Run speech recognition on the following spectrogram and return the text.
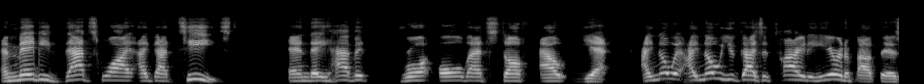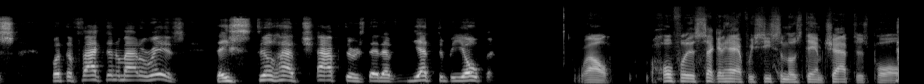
and maybe that's why I got teased, and they haven't brought all that stuff out yet. I know it. I know you guys are tired of hearing about this, but the fact of the matter is, they still have chapters that have yet to be opened. Well, hopefully the second half we see some of those damn chapters, Paul.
